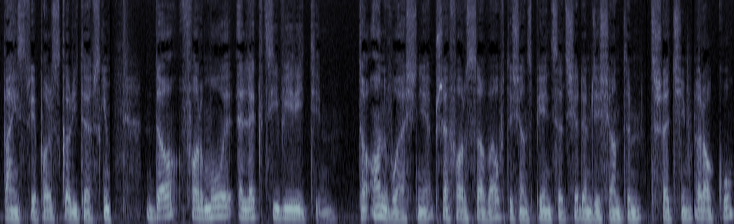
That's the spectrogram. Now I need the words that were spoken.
w państwie polsko-litewskim do formuły elekcji viritim. To on właśnie przeforsował w 1573 roku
